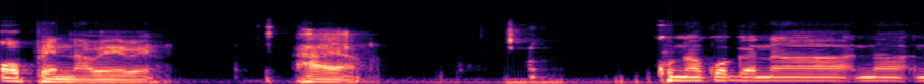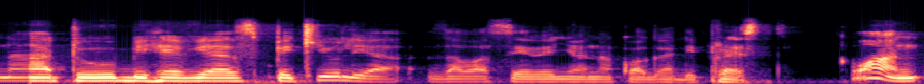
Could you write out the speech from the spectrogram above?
open na wewe. Haya. Kuna kwaga na, na, na two behaviors peculiar za wasee wenye wanakwaga depressed. One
